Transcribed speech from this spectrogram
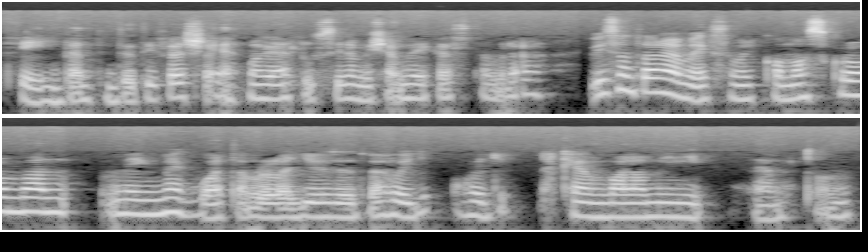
fényben tünteti fel saját magát, Lucy, nem is emlékeztem rá. Viszont arra emlékszem, hogy kamaszkoromban még meg voltam róla győződve, hogy, hogy nekem valami, nem tudom,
